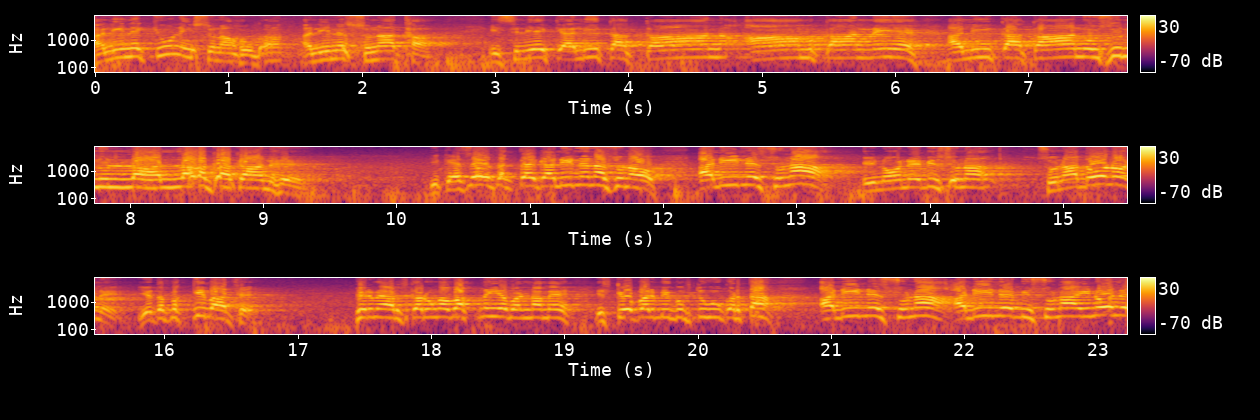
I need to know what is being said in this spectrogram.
علی نے کیوں نہیں سنا ہوگا؟ علی نے سنا تھا۔ اس لیے کہ علی کا کان عام کان نہیں ہے۔ علی کا کان حسن اللہ اللہ کا کان ہے۔ یہ کیسے ہو سکتا ہے کہ علی نے نہ سنا ہو؟ علی نے سنا، انہوں نے بھی سنا۔ سنا دونوں نے، یہ تو پکی بات ہے۔ پھر میں عرض کروں گا، وقت نہیں ہے، ورنہ میں اس کے اوپر بھی گفتگو کرتا۔ علی نے سنا، علی نے بھی سنا، انہوں نے،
